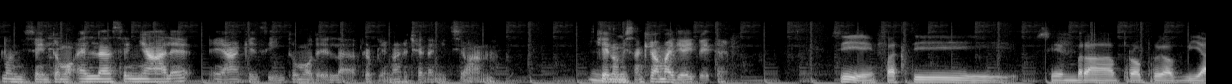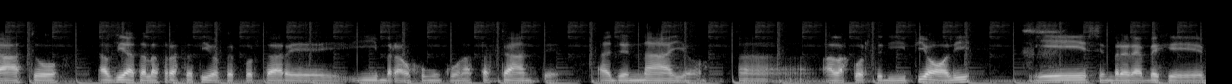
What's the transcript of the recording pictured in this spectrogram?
non il sintomo, è il segnale e anche il sintomo del problema che c'è da inizio anno, mm. che non mi mm. stancherò mai di ripetere. Sì, infatti sembra proprio avviato, avviata la trattativa per portare Ibra o comunque un attaccante a gennaio uh, alla corte di Pioli e sembrerebbe che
